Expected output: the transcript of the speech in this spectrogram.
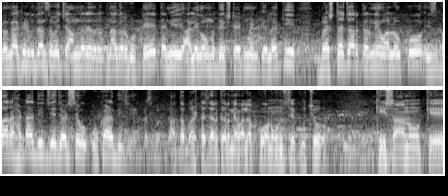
गंगाखेड विधानसभेचे आमदार आहेत रत्नाकर गुट्टे. त्यांनी आलेगावमध्ये एक स्टेटमेंट केलं की भ्रष्टाचार करने वालों को इस बार हटा दीजिए जड़ से उखाड़ दीजिए. आता भ्रष्टाचार करने वाला कौन उनसे पूछो. किसानों के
